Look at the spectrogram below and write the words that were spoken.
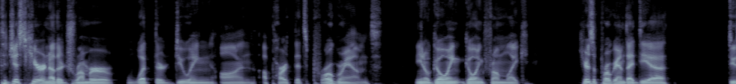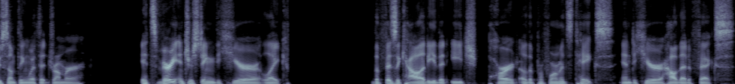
to just hear another drummer what they're doing on a part that's programmed you know going going from like here's a programmed idea do something with it drummer it's very interesting to hear like the physicality that each part of the performance takes and to hear how that affects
